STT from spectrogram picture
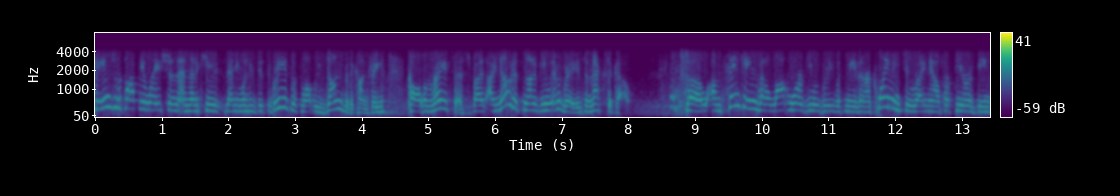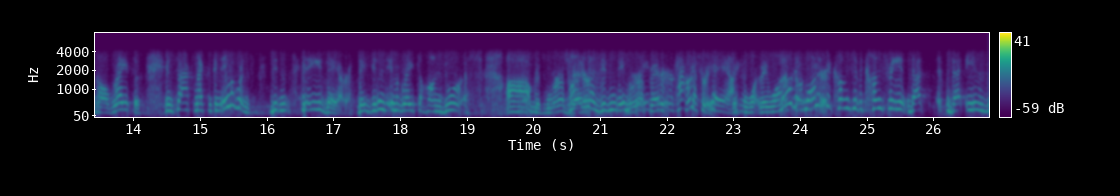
change the population and then accuse anyone who disagrees with what we've done to the country, call them racist. But I notice none of you immigrated to Mexico. So I'm thinking that a lot more of you agree with me than are claiming to right now for fear of being called racist. In fact, Mexican immigrants didn't stay there. They didn't immigrate to Honduras. Um, because we're a China better- didn't immigrate we're a better country. They they wanna no, they wanted here. to come to the country that that is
